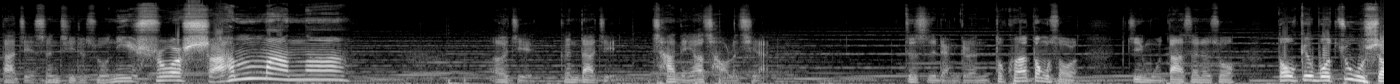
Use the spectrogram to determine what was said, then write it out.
大姐生气的说：“你说什么呢？”二姐跟大姐差点要吵了起来。这时两个人都快要动手了，继母大声的说：“都给我住手！”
